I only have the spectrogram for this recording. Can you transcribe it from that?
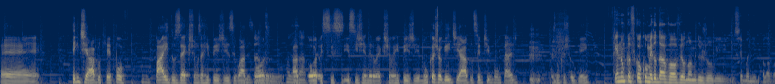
É, Tem Diablo, que é, pô, o pai dos actions RPGs. Eu adoro, exato. adoro esse, esse gênero action RPG. Nunca joguei Diablo, sempre tive vontade, mas nunca joguei. Quem nunca ficou com medo da avó ver o nome do jogo e ser banido pela avó?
